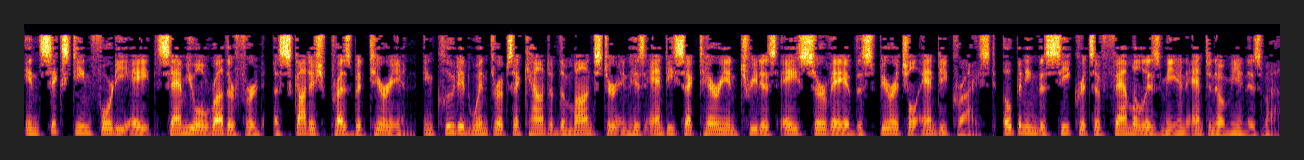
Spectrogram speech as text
In 1648 Samuel Rutherford, a Scottish Presbyterian, included Winthrop's account of the monster in his anti-sectarian treatise A Survey of the Spiritual Antichrist, opening the secrets of familisme and antinomianism.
